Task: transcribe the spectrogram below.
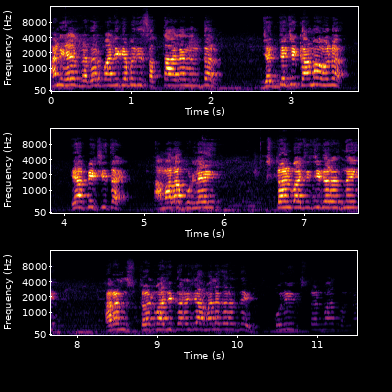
आणि हे नगरपालिकेमध्ये सत्ता आल्यानंतर जनतेची कामं होणं हे अपेक्षित आहे. आम्हाला कुठल्याही स्टंटबाजीची गरज नाही. कारण स्टंटबाजी करायची आम्हाला गरज नाही. कोणी स्टंटबाज म्हणणार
